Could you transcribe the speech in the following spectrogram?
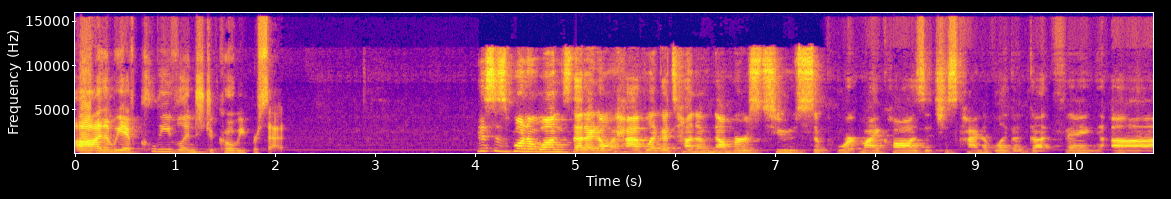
Uh, and then we have Cleveland Jacoby Brissett. This is one of ones that I don't have like a ton of numbers to support my cause. It's just kind of like a gut thing. Uh,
